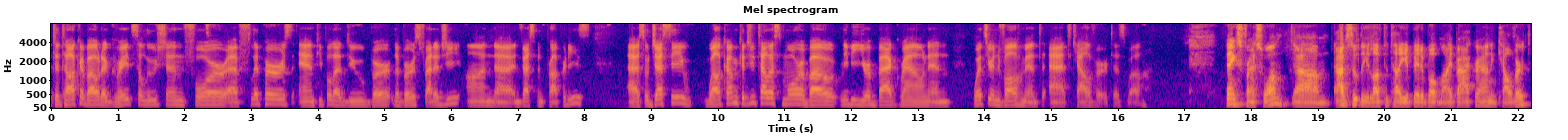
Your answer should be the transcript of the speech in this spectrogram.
to talk about a great solution for uh, flippers and people that do the BRRRR strategy on uh, investment properties. Uh, so, Jesse, welcome. Could you tell us more about maybe your background and what's your involvement at Calvert as well? Thanks, Francois. Um, absolutely love to tell you a bit about my background in Calvert.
